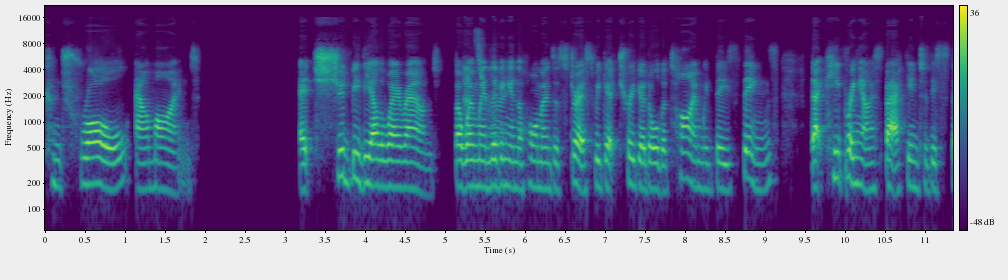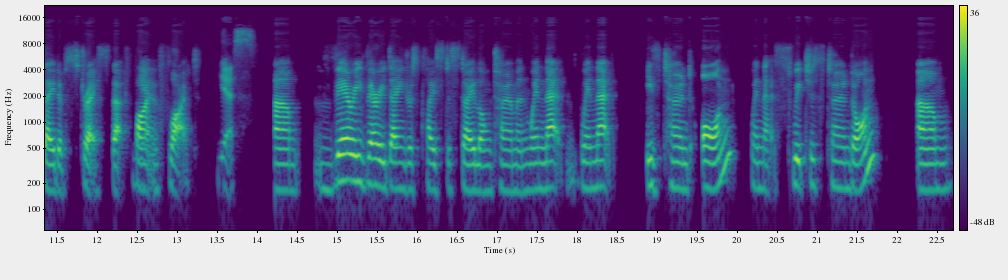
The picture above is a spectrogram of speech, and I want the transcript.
control our mind. It should be the other way around. But when we're living in the hormones of stress, we get triggered all the time with these things that keep bringing us back into this state of stress, that fight Yeah. and flight. yes Um, very, very dangerous place to stay long term. And when that when that is turned on, when that switch is turned on, um,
